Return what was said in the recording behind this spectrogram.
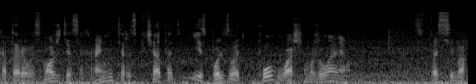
которые вы сможете сохранить, распечатать и использовать по вашему желанию. Спасибо.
